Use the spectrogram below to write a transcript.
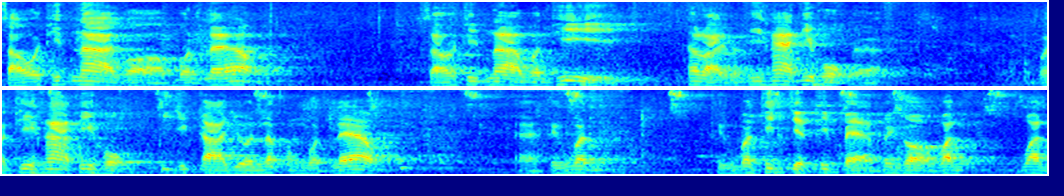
เสาร์อาทิตย์หน้าก็หมดแล้ว เสาร์อาทิตย์หน้าวันที่เท่าไหร่วันที่ห้าที่หกเออวันที่ห้าที่หกพฤศจิกายนแล้วก็หมดแล้วถึงวันถึงวันที่เจ็ดที่แปดเป็นก็วันวัน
